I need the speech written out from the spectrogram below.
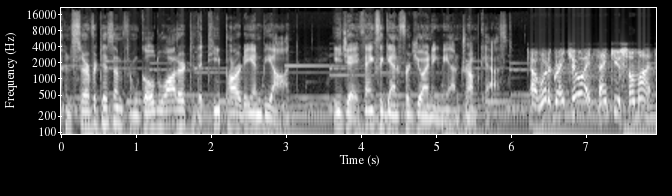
Conservatism from Goldwater to the Tea Party and Beyond. EJ, thanks again for joining me on Trumpcast. Oh, what a great joy. Thank you so much.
